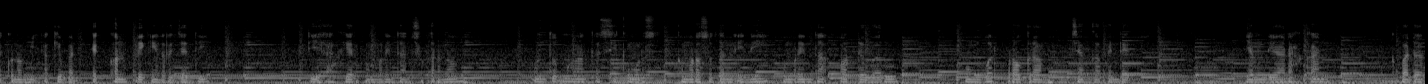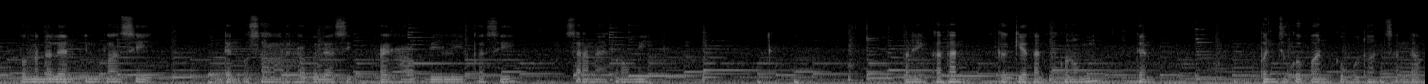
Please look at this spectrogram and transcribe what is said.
ekonomi akibat konflik yang terjadi di akhir pemerintahan Soekarno. Untuk mengatasi kemerosotan ini pemerintah Orde Baru membuat program jangka pendek yang diarahkan kepada pengendalian inflasi dan usaha rehabilitasi rehabilitasi sarana ekonomi peningkatan kegiatan ekonomi dan pencukupan kebutuhan sandang.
